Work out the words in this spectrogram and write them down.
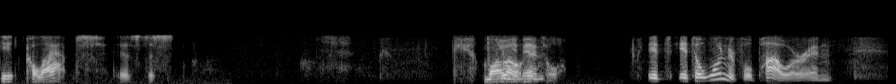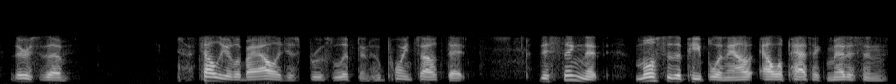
see it collapse is just monumental. Well, it's it's a wonderful power and there's the cellular biologist Bruce Lipton, who points out that this thing that most of the people in allopathic medicine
